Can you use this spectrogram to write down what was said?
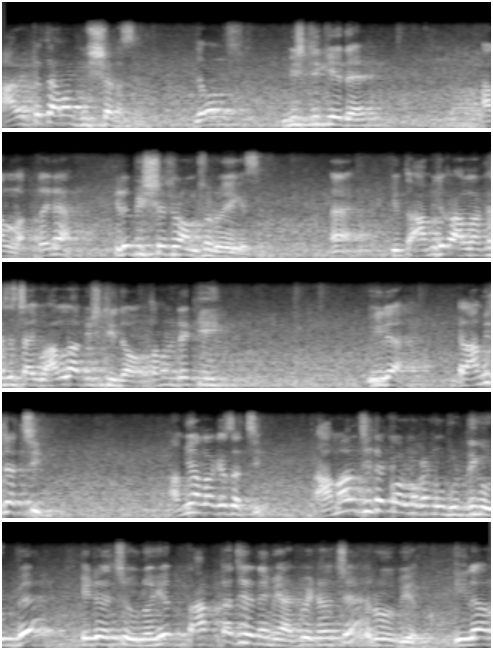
আরেকটাতে আমার বিশ্বাস আছে। যেমন বৃষ্টি কে দেয়? আল্লাহ, তাই না? এটা বিশ্বাসের অংশ রয়ে গেছে। হ্যাঁ কিন্তু আমি যখন আল্লাহর কাছে চাইব, আল্লাহ বৃষ্টি দাও, তখন এটা কি? ইলা আমি যাচ্ছি আমি আল্লাহর কাছে যাচ্ছি। আমার যেটা কর্মকাণ্ড উপর দিকে উঠবে, এটা হচ্ছে উলোহিয়ত, তারটা যেটা নেমে আসবে, এটা হচ্ছে রবিয়ত। ইলা আর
